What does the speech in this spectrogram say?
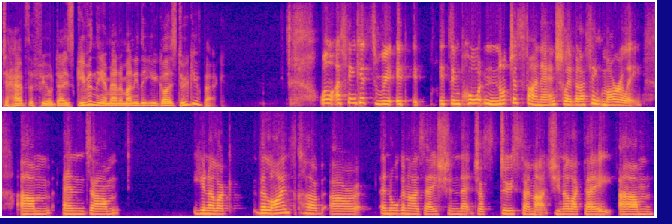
to have the field days, given the amount of money that you guys do give back? Well, I think it's re- it, it, it's important not just financially, but I think morally. Um, and, um, you know, like the Lions Club are an organisation that just do so much, you know, like they, um,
